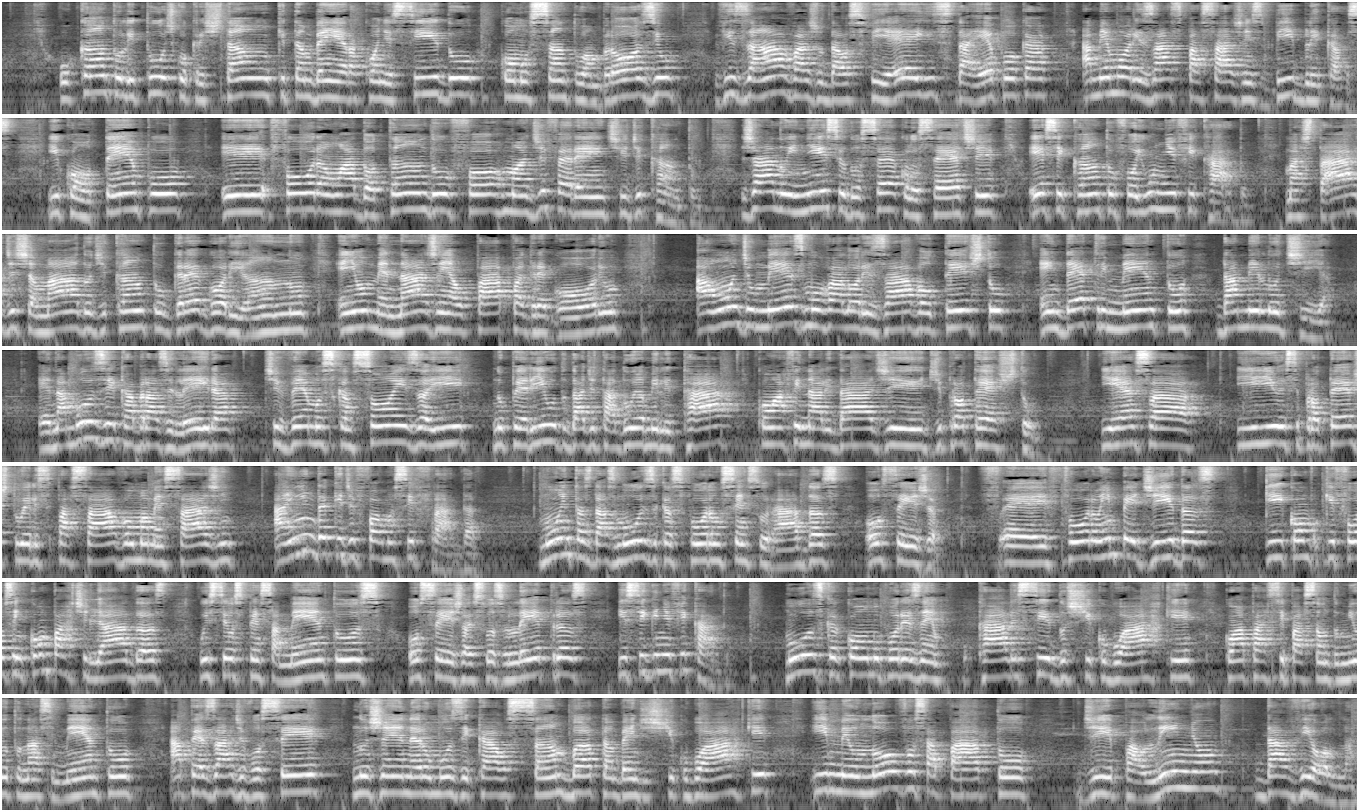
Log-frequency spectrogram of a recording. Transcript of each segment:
o canto litúrgico cristão, que também era conhecido como Santo Ambrósio, visava ajudar os fiéis da época a memorizar as passagens bíblicas e com o tempo foram adotando forma diferente de canto. Já no início do século VII, esse canto foi unificado mais tarde chamado de canto gregoriano, em homenagem ao Papa Gregório, aonde o mesmo valorizava o texto em detrimento da melodia. É, na música brasileira tivemos canções aí no período da ditadura militar com a finalidade de protesto. E essa e esse protesto eles passavam uma mensagem, ainda que de forma cifrada. Muitas das músicas foram censuradas, ou seja, é, foram impedidas que, com, que fossem compartilhadas os seus pensamentos, ou seja, as suas letras e significado. Música como, por exemplo, Cálice do Chico Buarque, com a participação do Milton Nascimento, Apesar de Você, no gênero musical samba, também de Chico Buarque, e Meu Novo Sapato, de Paulinho da Viola.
